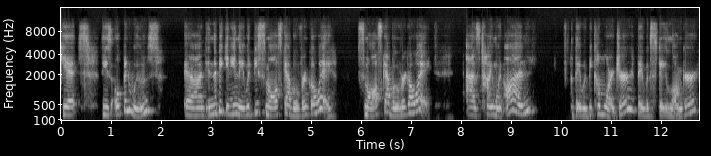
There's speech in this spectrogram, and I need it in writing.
get these open wounds. And in the beginning, they would be small, scab over, and go away. Small, scab over, go away. As time went on, they would become larger, they would stay longer,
